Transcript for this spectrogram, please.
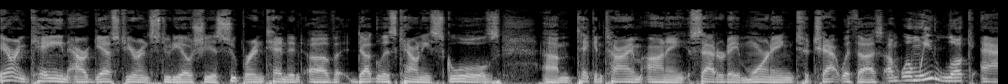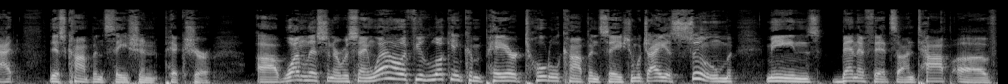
Erin Kane, our guest here in studio, she is superintendent of Douglas County Schools, um, taking time on a Saturday morning to chat with us. Um, when we look at this compensation picture, uh, one listener was saying, well, if you look and compare total compensation, which I assume means benefits on top of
